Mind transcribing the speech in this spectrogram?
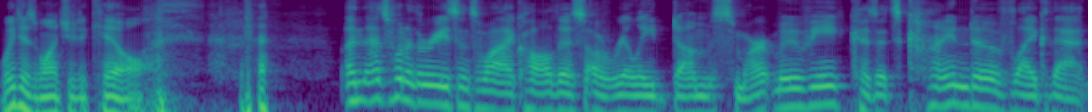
we just want you to kill. And that's one of the reasons why i call this a really dumb smart movie because it's kind of like that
